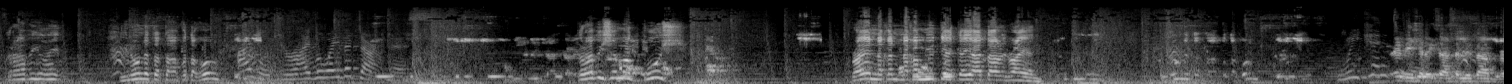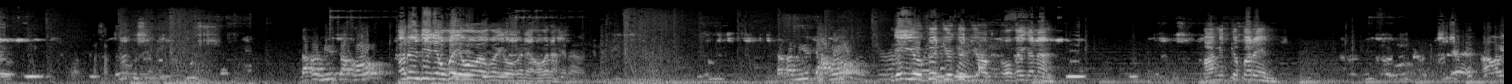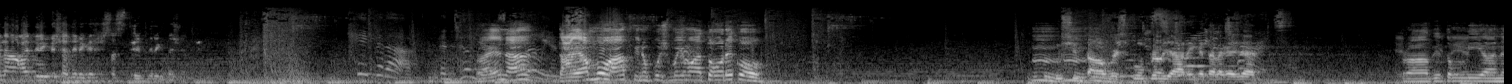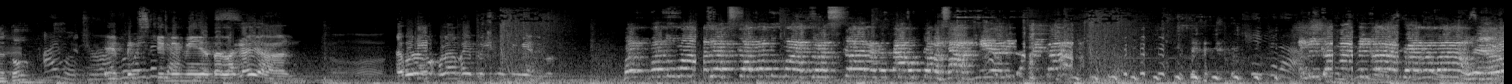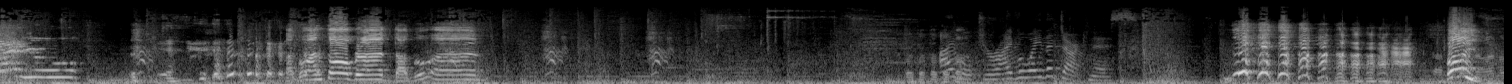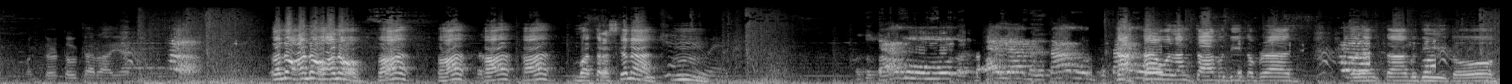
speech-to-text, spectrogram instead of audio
Grabe yung... You know, natatakot ako. I will drive away the darkness. Grabe siya mag-push. Ryan, naka, naka-mute yan kaya ata, Ryan. Hindi siya it. nagsasalita, bro. Nakamute ako? Ano, hindi, hindi, okay, okay, okay, okay na, okay na. Nakamute ako? Hindi, you're good, you're good, you're okay ka na. Pangit ka pa rin. Yeah, okay na, okay, dinig na siya, dinig na siya sa stream, dinig na siya. Keep it up until you're Ryan ha, daya mo ha, pinupush mo yung mga tore ko. Push yung hmm, hmm. towers mo, bro, yari ka talaga dyan. Grabe tong Mia na to. Epic skin ni Mia talaga yan. Oo. Ay, wala, wala kang epic skin ni Mia, di ba? Ba't ba't umatras ka? Ba't umatras ka? Natatakot ka ba sa akin? Halika, halika! Halika, halika! Saan ka ba? Where are you? Taguan to, Brad, taguan. Ta, ta, ta, I will drive away the darkness. Hoy! Ano, mag-turtle ka, Ryan. Ano, ano, ano? Ha? Ha? Ha? Ha? Matras ka na. We can Hmm. do it. Natatakot! Nandaya! Natatakot! Natatakot! walang tago dito, Brad. Walang tago dito.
